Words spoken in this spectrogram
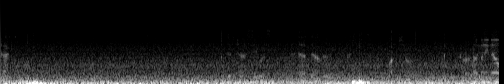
Yeah. I'm just trying to see what's ahead down there. That's some flux show. Like the car How lights. many know?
